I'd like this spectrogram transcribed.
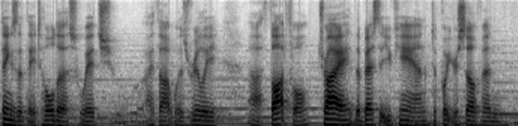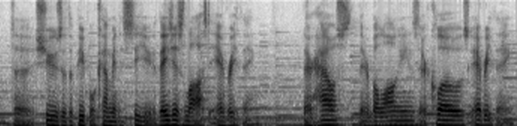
things that they told us, which I thought was really uh, thoughtful, try the best that you can to put yourself in the shoes of the people coming to see you. They just lost everything. Their house, their belongings, their clothes, everything.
